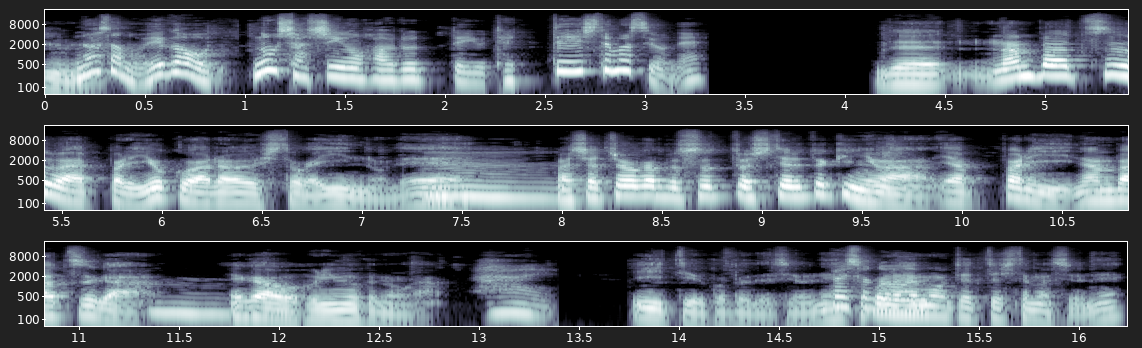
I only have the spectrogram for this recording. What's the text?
うん皆さんの笑顔の写真を貼るっていう徹底してますよね。で、ナンバー2はやっぱりよく笑う人がいいので、うんまあ、社長がブスッとしてる時には、やっぱりナンバー2がうん笑顔を振り向くのがはい。いいということですよね。そのそこら辺も徹底してますよね。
